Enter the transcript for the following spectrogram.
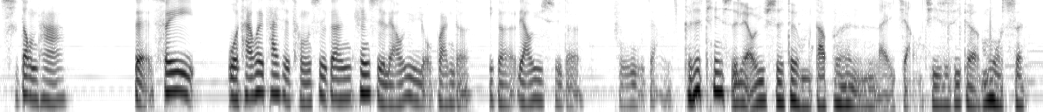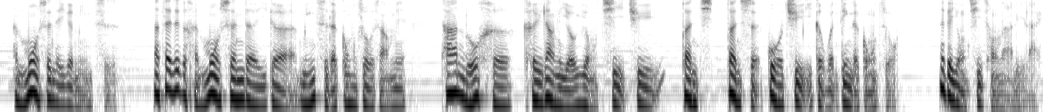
启动它，对，所以我才会开始从事跟天使疗愈有关的一个疗愈师的。服务这样子，可是天使疗愈师对我们大部分人来讲，其实是一个陌生、很陌生的一个名词。那在这个很陌生的一个名词的工作上面，他如何可以让你有勇气去断断舍过去一个稳定的工作？那个勇气从哪里来？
